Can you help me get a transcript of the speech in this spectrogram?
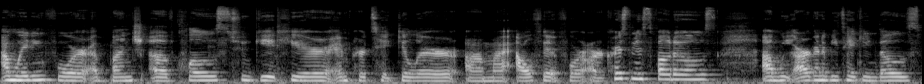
I'm waiting for a bunch of clothes to get here, in particular um, my outfit for our Christmas photos. Um, we are going to be taking those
